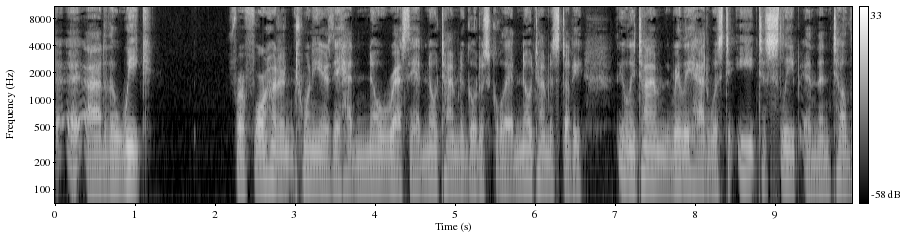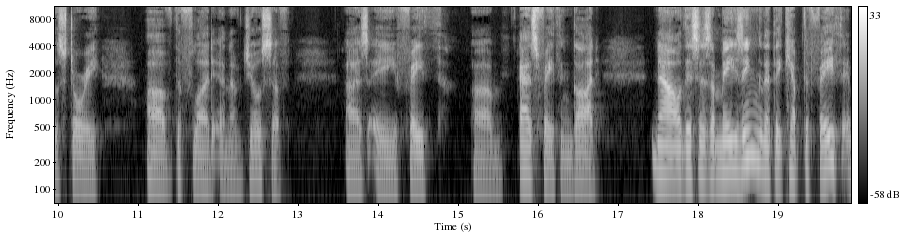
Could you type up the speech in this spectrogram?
uh, out of the week for 420 years. They had no rest. They had no time to go to school. They had no time to study. The only time they really had was to eat, to sleep, and then tell the story of the flood and of Joseph as a faith, um, as faith in God. Now, this is amazing that they kept the faith at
